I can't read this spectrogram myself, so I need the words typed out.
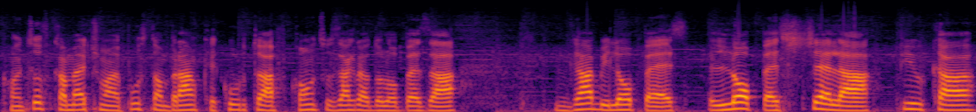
Końcówka meczu mamy pustą bramkę. Courtois w końcu zagrał do Lopeza. Gabi Lopez. Lopez strzela. Piłka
